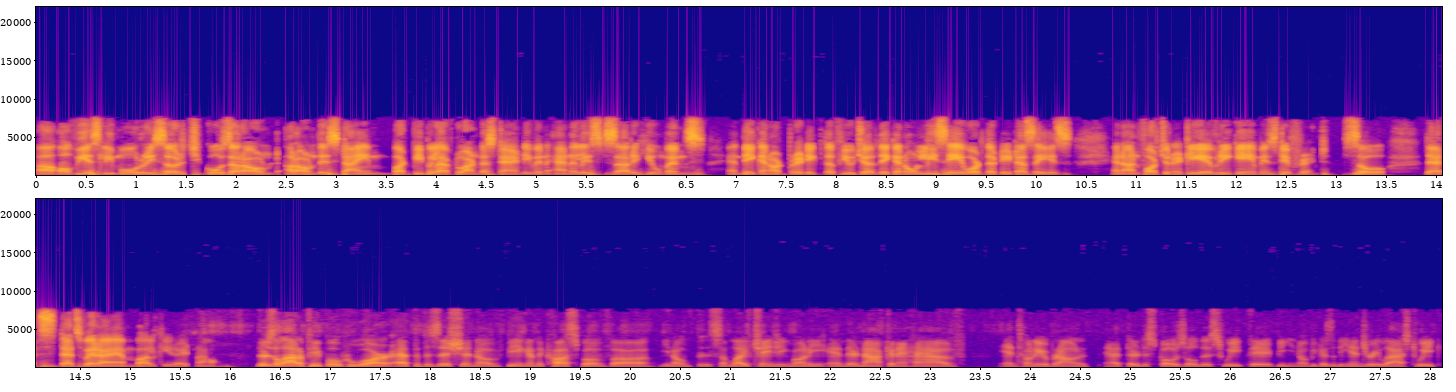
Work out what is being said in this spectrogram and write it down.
Uh, obviously, more research goes around around this time, but people have to understand even analysts are humans and they cannot predict the future. They can only say what the data says, and unfortunately, every game is different. So that's that's where I am, Balky right now. There's a lot of people who are at the position of being on the cusp of uh, you know some life-changing money, and they're not going to have Antonio Brown at their disposal this week. They, you know, because of the injury last week.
